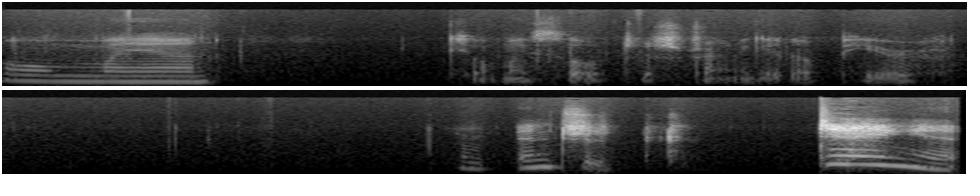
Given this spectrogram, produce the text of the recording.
Oh man. Kill myself just trying to get up here. I'm injured. Dang it!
